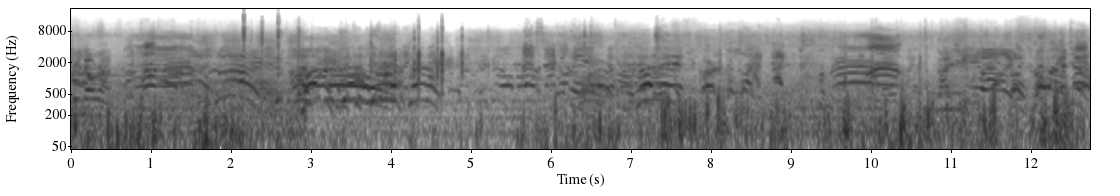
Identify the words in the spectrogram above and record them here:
Three, no run. Come on, cut!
